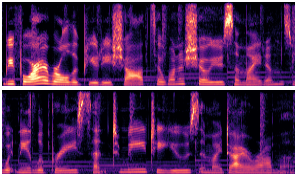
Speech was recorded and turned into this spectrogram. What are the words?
Before I roll the beauty shots, I want to show you some items Whitney LaBrie sent to me to use in my diorama.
